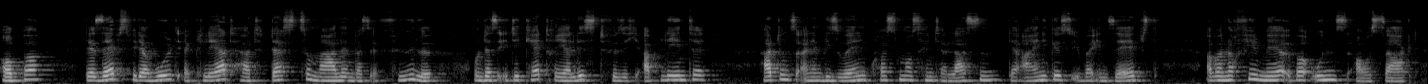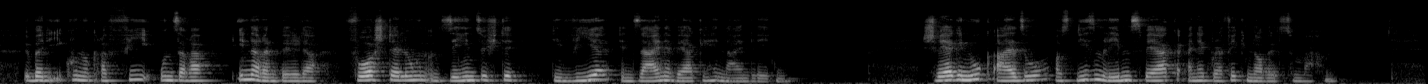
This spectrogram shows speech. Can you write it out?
Hopper, der selbst wiederholt erklärt hat, das zu malen, was er fühle, und das Etikett Realist für sich ablehnte, hat uns einen visuellen Kosmos hinterlassen, der einiges über ihn selbst, aber noch viel mehr über uns aussagt, über die Ikonografie unserer inneren Bilder, Vorstellungen und Sehnsüchte, die wir in seine Werke hineinlegen. Schwer genug also, aus diesem Lebenswerk eine Graphic Novel zu machen.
